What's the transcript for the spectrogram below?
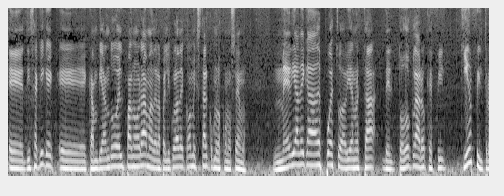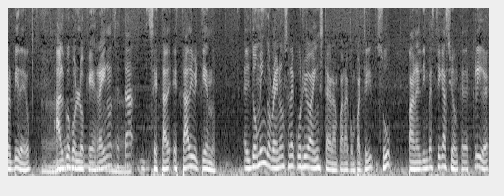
Eh, dice aquí que eh, cambiando el panorama de la película de cómics tal como los conocemos. Media década después todavía no está del todo claro que fil- quién filtró el video. Algo con lo que Reynolds está, se está, está divirtiendo. El domingo Reynolds recurrió a Instagram para compartir su panel de investigación que describe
